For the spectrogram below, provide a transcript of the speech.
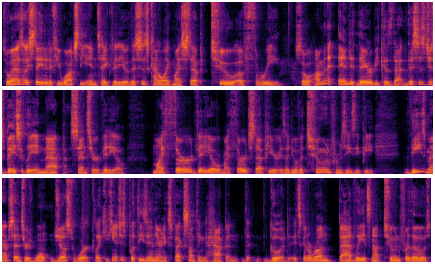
so as I stated, if you watch the intake video, this is kind of like my step two of three. So I'm going to end it there because that this is just basically a map sensor video. My third video or my third step here is I do have a tune from ZZP these map sensors won't just work. Like you can't just put these in there and expect something to happen that good. It's going to run badly. It's not tuned for those.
